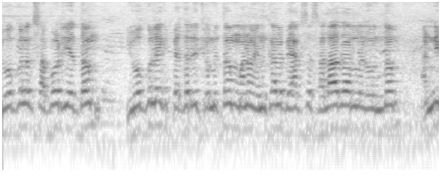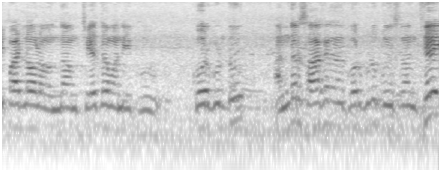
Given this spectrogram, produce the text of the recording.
యువకులకు సపోర్ట్ చేద్దాం. యువకులకి పెద్దరికి ఇద్దాం మనం వెనకాల బ్యాక్స్ సలహాదారులుగా ఉందాం. అన్ని పార్టీల వాళ్ళ ఉందాం. చేద్దామని కోరుకుంటూ అందరు సహకారాన్ని కోరుకుంటూ ముగిస్తున్నాం జై!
